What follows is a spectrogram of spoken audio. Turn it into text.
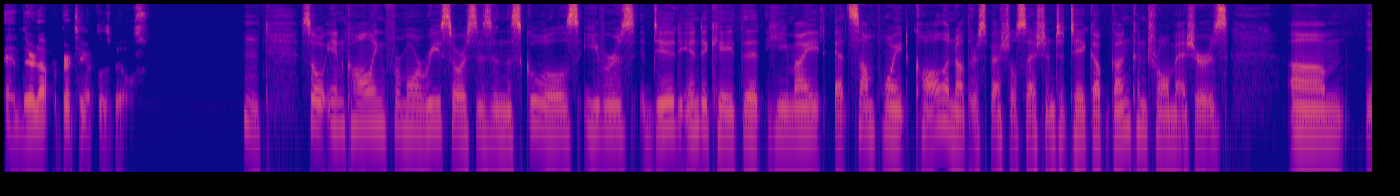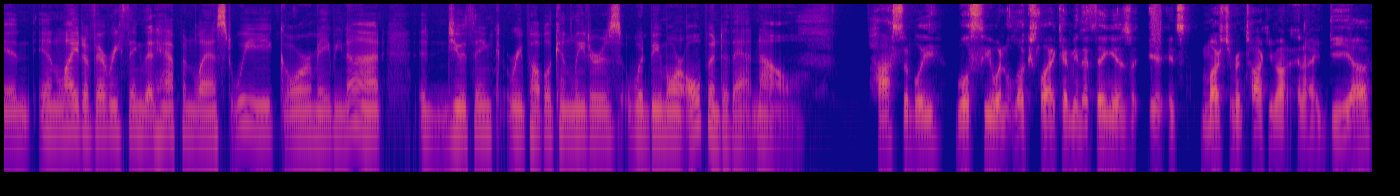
and they're not prepared to take up those bills. Hmm. So, in calling for more resources in the schools, Evers did indicate that he might at some point call another special session to take up gun control measures. Um, in in light of everything that happened last week, or maybe not, do you think Republican leaders would be more open to that now? Possibly. We'll see what it looks like. I mean, the thing is, it, it's much different talking about an idea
